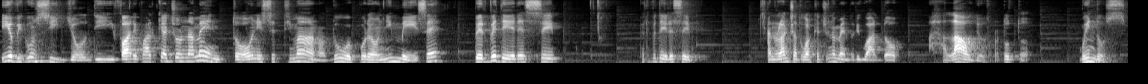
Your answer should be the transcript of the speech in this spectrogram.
io vi consiglio di fare qualche aggiornamento ogni settimana, due oppure ogni mese per vedere se per vedere se hanno lanciato qualche aggiornamento riguardo all'audio, soprattutto Windows,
